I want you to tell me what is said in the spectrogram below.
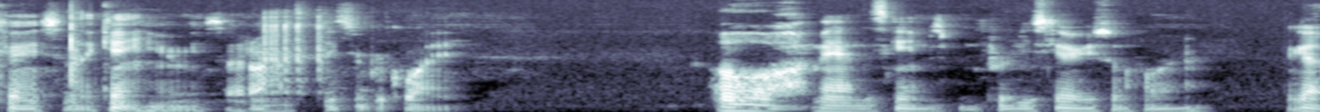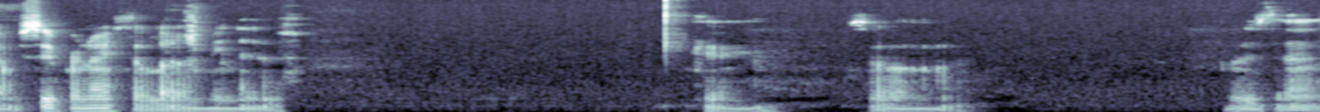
Okay, so they can't hear me, so I don't have to be super quiet. Oh man, this game's been pretty scary so far. The got super nice to let me live. Okay, so what is that?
